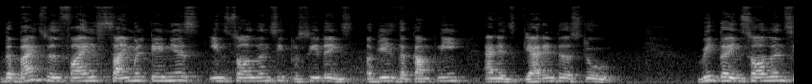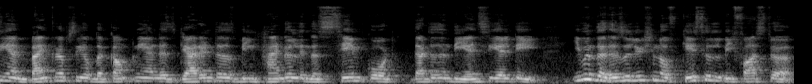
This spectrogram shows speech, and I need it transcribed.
the banks will file simultaneous insolvency proceedings against the company and its guarantors too with the insolvency and bankruptcy of the company and its guarantors being handled in the same court, that is in the NCLT, even the resolution of cases will be faster.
